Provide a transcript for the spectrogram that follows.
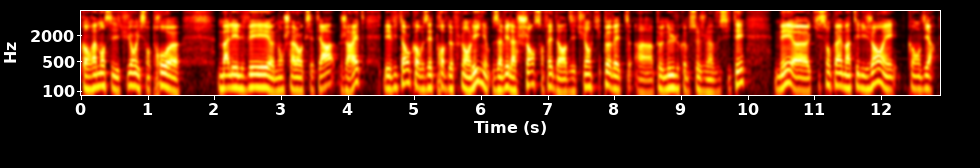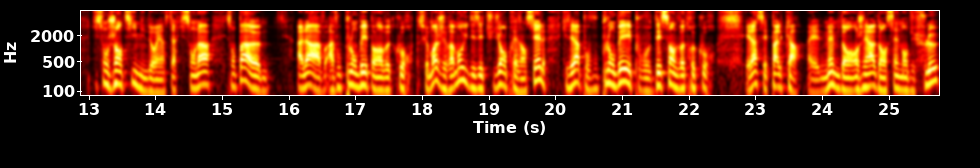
quand vraiment ces étudiants ils sont trop euh, mal élevés, euh, nonchalants, etc. J'arrête. Mais évidemment, quand vous êtes prof de flux en ligne, vous avez la chance en fait d'avoir des étudiants qui peuvent être un peu nuls comme ceux que je viens de vous citer, mais euh, qui sont quand même intelligents et comment dire, qui sont gentils mine de rien. C'est-à-dire qu'ils sont là, ils sont pas à là à, vous plomber pendant votre cours. Parce que moi, j'ai vraiment eu des étudiants en présentiel qui étaient là pour vous plomber et pour vous descendre votre cours. Et là, c'est pas le cas. Et même en général, dans l'enseignement du FLE,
